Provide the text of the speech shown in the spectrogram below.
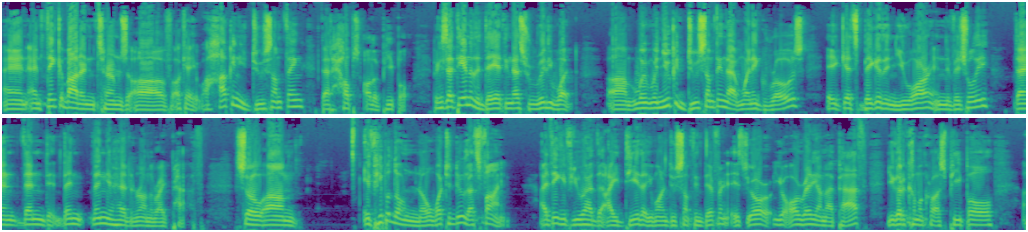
and, and think about it in terms of, okay, well, how can you do something that helps other people? Because at the end of the day, I think that's really what, um, when, when you can do something that when it grows, it gets bigger than you are individually, then, then, then, then you're headed on the right path. So, um, if people don't know what to do, that's fine. I think if you have the idea that you want to do something different, it's you're, you're already on that path. You got to come across people, uh,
